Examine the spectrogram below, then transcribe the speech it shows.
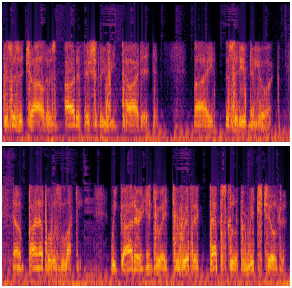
This was a child who was artificially retarded by the city of New York. Now, Pineapple was lucky. We got her into a terrific prep school for rich children.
